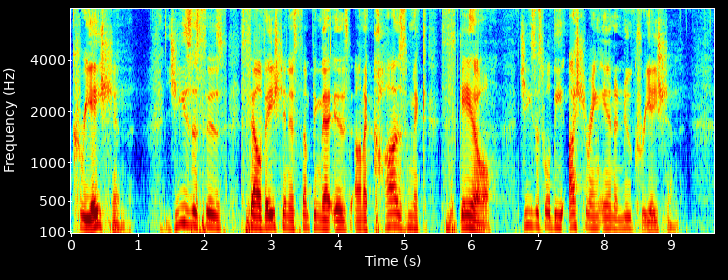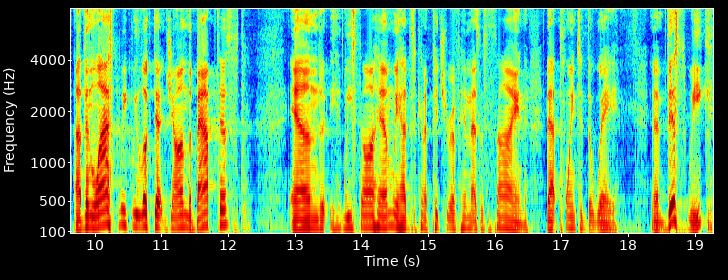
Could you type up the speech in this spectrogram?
creation. Jesus' salvation is something that is on a cosmic scale. Jesus will be ushering in a new creation. Uh, then last week we looked at John the Baptist, and we saw him, we had this kind of picture of him as a sign that pointed the way. And this week,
